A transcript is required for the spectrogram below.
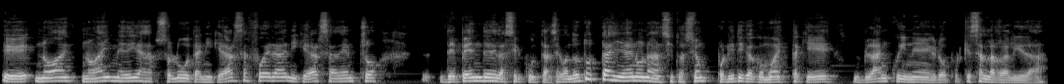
Eh, no, hay, no hay medidas absolutas, ni quedarse afuera ni quedarse adentro, depende de las circunstancias. Cuando tú estás ya en una situación política como esta, que es blanco y negro, porque esa es la realidad,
